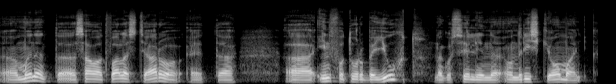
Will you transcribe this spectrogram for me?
mõned saavad valesti aru, et äh, infoturbe juht nagu selline on riskiomanik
